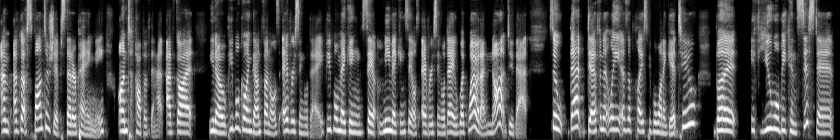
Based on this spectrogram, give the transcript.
I'm I've got sponsorships that are paying me on top of that. I've got, you know, people going down funnels every single day, people making sale me making sales every single day. Like, why would I not do that? So that definitely is a place people want to get to. But if you will be consistent,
